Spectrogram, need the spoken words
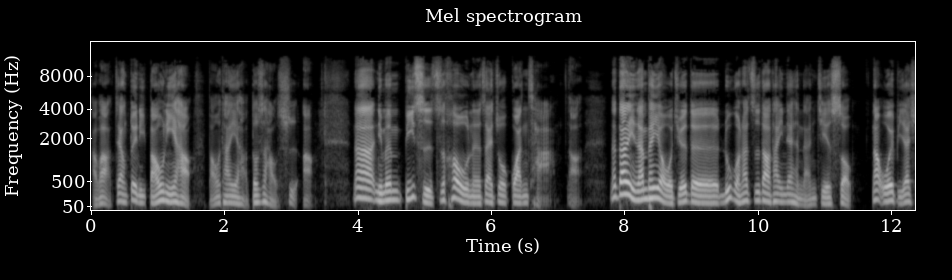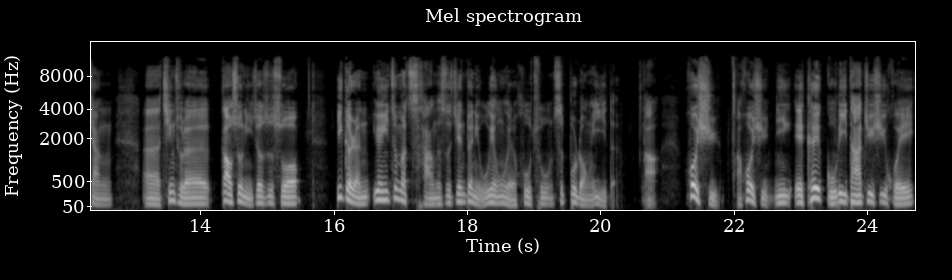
好不好？这样对你保护你也好，保护他也好，都是好事啊。那你们彼此之后呢，再做观察啊。那当然，你男朋友，我觉得如果他知道，他应该很难接受。那我也比较想，呃，清楚的告诉你，就是说，一个人愿意这么长的时间对你无怨无悔的付出是不容易的啊。或许啊，或许你也可以鼓励他继续回，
